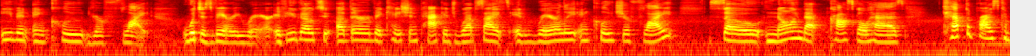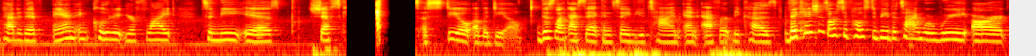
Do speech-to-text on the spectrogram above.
even include your flight which is very rare if you go to other vacation package websites it rarely includes your flight so knowing that costco has kept the price competitive and included your flight to me is chef's a steal of a deal. This, like I said, can save you time and effort because vacations are supposed to be the time where we are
